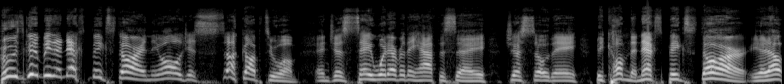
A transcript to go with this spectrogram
Who's going to be the next big star? And they all just suck up to him and just say whatever they have to say just so they become the next big star, you know?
